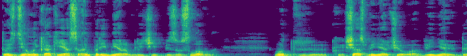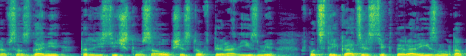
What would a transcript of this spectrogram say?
То есть делай, как я, своим примером лечить, безусловно. Вот сейчас э, меня что обвиняют, да, в создании террористического сообщества, в терроризме, в подстрекательстве к терроризму, там,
